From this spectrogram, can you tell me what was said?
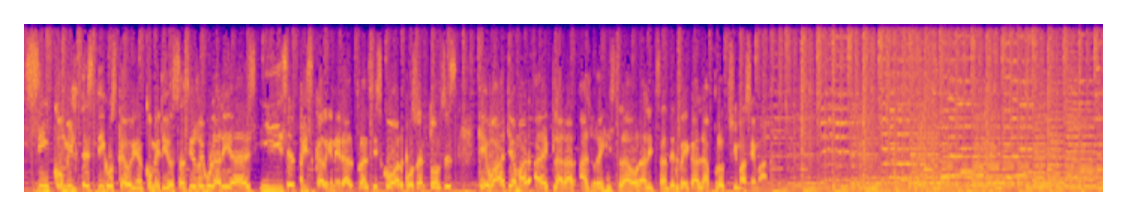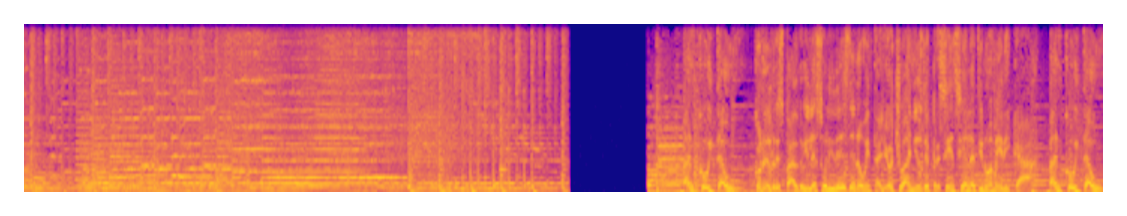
cinco mil testigos que habrían cometido estas irregularidades y dice el fiscal general Francisco Barbosa entonces que va a llamar a declarar al registrador Alexander Vega la próxima semana. Banco Itaú, con el respaldo y la solidez de 98 años de presencia en Latinoamérica. Banco Itaú,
